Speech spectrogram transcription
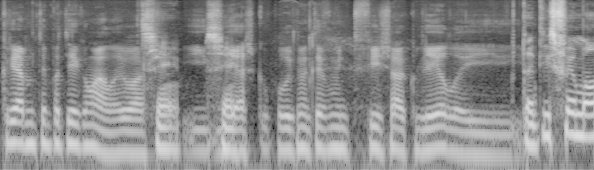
criar muita empatia com ela, eu acho. Sim, e, sim. e acho que o público não teve muito fixe a acolhê-la e. Portanto, isso foi uma,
